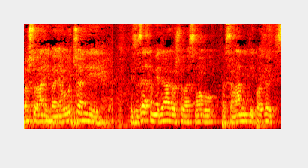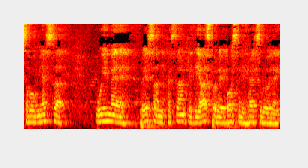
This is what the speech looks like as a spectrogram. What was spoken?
Poštovani Banja Lučani, izuzetno mi je drago što vas mogu posalamiti i pozdraviti sa ovog mjesta u ime predstavnika stranke Dijaspore Bosne i Hercegovine.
